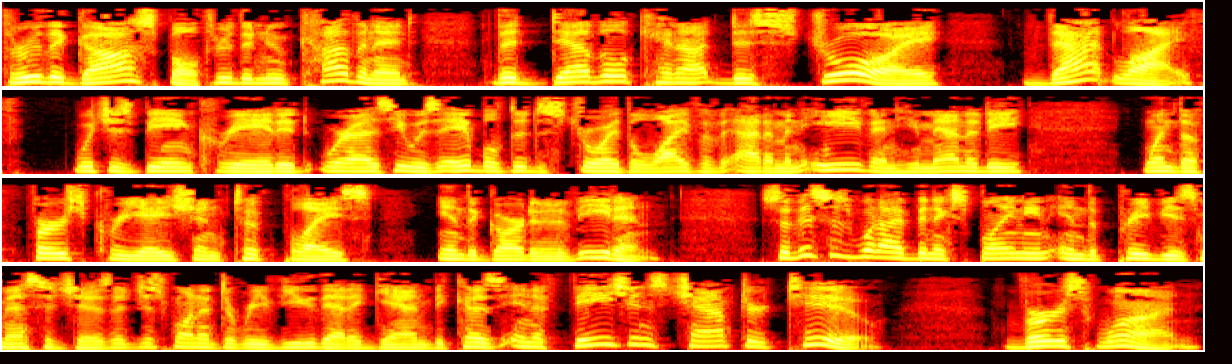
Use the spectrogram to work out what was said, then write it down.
through the gospel, through the new covenant, the devil cannot destroy that life which is being created, whereas he was able to destroy the life of Adam and Eve and humanity when the first creation took place in the Garden of Eden. So this is what I've been explaining in the previous messages. I just wanted to review that again because in Ephesians chapter 2, verse 1,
